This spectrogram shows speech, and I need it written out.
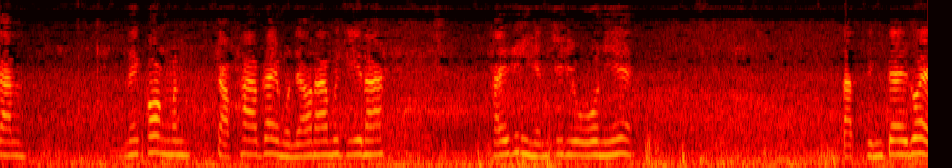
กัน ในกล้องมันจับภาพได้หมดแล้วนะเมื่อกี้นะ ใครที่เห็นวิดีโอนี้ ตัดสินใจด้วย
